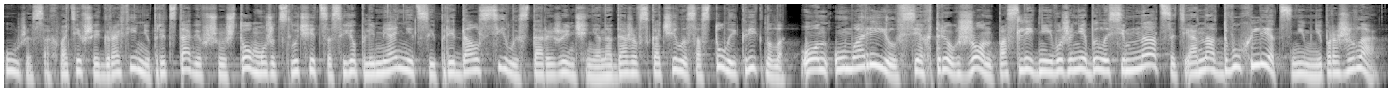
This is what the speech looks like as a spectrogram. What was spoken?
Ужас, охвативший графиню, представившую, что может случиться с ее племянницей, придал силы старой женщине. Она даже вскочила со стула и крикнула. «Он уморил всех трех жен! Последней его жене было семнадцать, и она двух лет с ним не прожила!»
